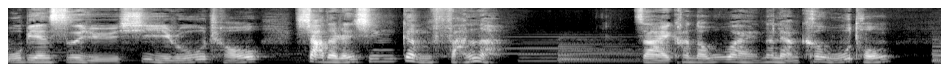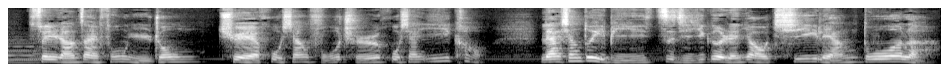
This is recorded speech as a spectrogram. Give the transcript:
无边丝雨细如愁，吓得人心更烦了。再看到屋外那两棵梧桐，虽然在风雨中，却互相扶持、互相依靠，两相对比，自己一个人要凄凉多了。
